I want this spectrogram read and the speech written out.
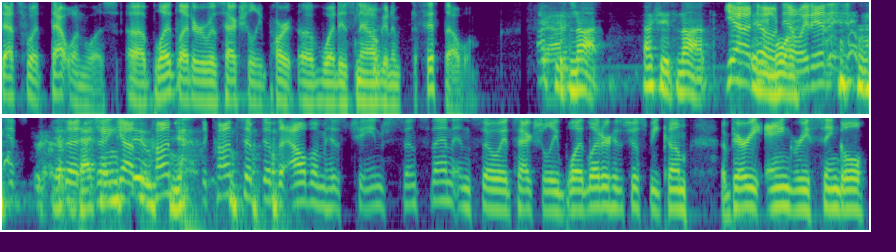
that's what that one was. Uh, Bloodletter was actually part of what is now going to be the fifth album. Actually, it's not. Actually, it's not. Yeah, no, Anymore. no, it, it, it's it's Yeah, the, that the- yeah, too. The, con- Yeah. the concept of the album has changed since then, and so it's actually Bloodletter has just become a very angry single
